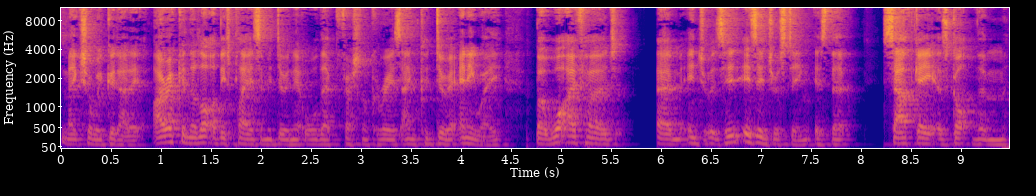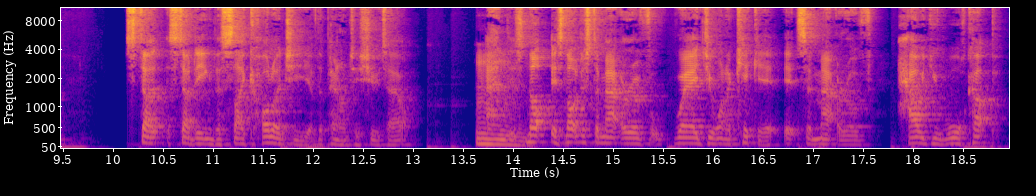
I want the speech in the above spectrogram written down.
make sure we're good at it. I reckon a lot of these players have been doing it all their professional careers and could do it anyway. But what I've heard um, is, is interesting is that Southgate has got them stu- studying the psychology of the penalty shootout, and mm. it's not it's not just a matter of where do you want to kick it. It's a matter of how you walk up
